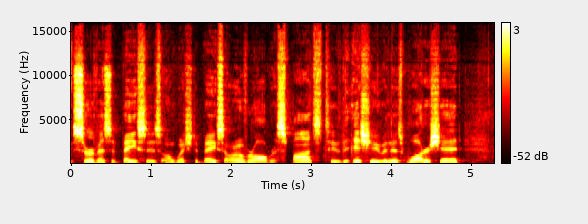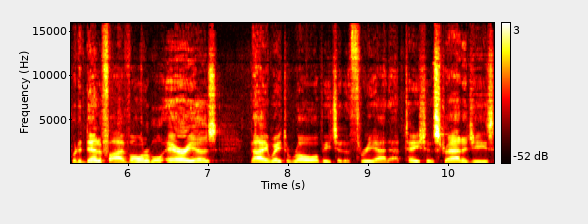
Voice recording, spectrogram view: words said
serve as a basis on which to base our overall response to the issue in this watershed, would identify vulnerable areas, evaluate the role of each of the three adaptation strategies,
